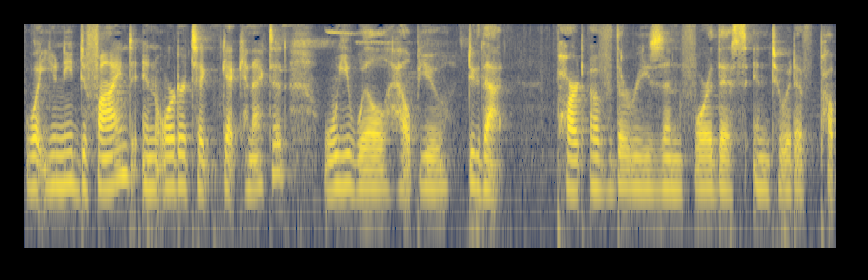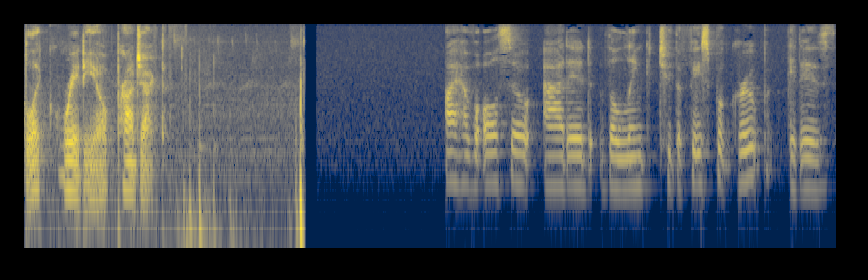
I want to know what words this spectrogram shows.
what you need to find in order to get connected, we will help you do that. Part of the reason for this intuitive public radio project. I have also added the link to the Facebook group. It is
